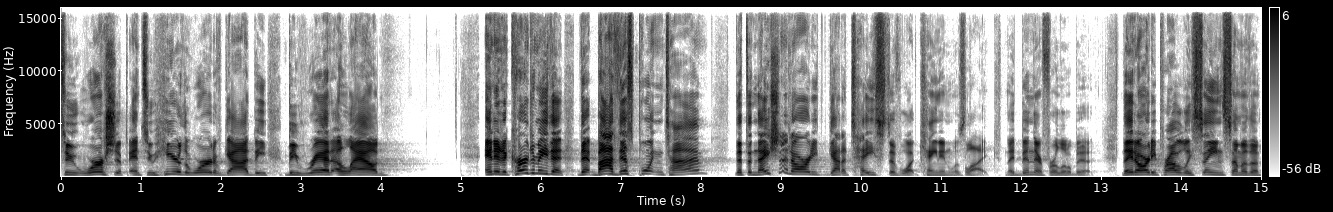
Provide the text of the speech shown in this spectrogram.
to worship and to hear the word of God be, be read aloud. And it occurred to me that, that by this point in time, that the nation had already got a taste of what Canaan was like. They'd been there for a little bit. They'd already probably seen some of the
